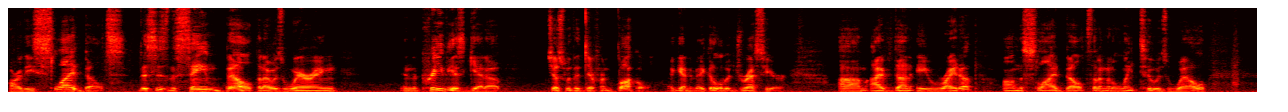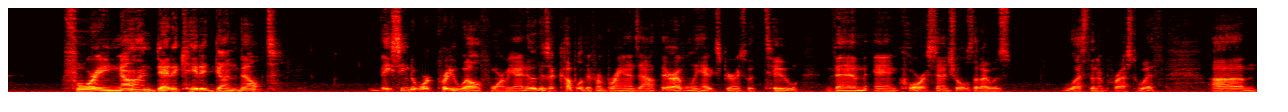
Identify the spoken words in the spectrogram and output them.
are these slide belts. This is the same belt that I was wearing in the previous getup, just with a different buckle. Again, to make it a little bit dressier. Um, I've done a write-up on the slide belts that I'm going to link to as well. For a non-dedicated gun belt, they seem to work pretty well for me. I know there's a couple different brands out there. I've only had experience with two, them and Kore Essentials that I was less than impressed with. Um,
